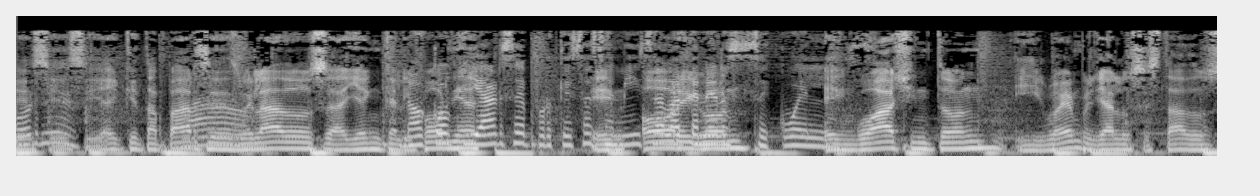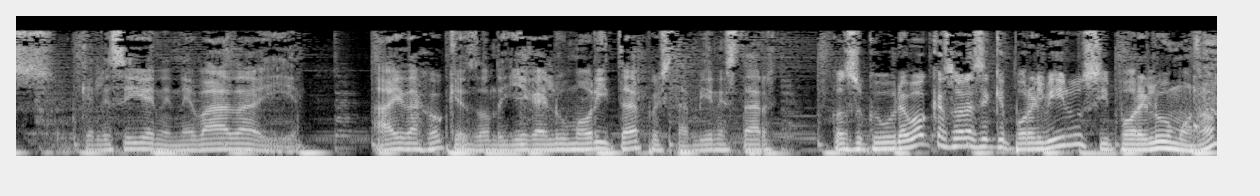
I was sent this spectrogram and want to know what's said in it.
California. sí, sí. Hay que taparse Wow. desvelados allá en No California. confiarse porque esa en ceniza va a tener Oregon, secuelas. en Washington y bueno, pues ya los estados que le siguen en Nevada y en Idaho, que es donde llega el humo ahorita, pues también estar con su cubrebocas, ahora sí que por el virus y por el humo, ¿no?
